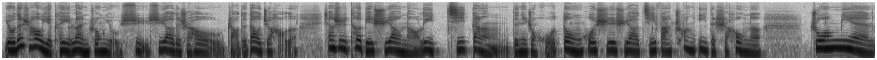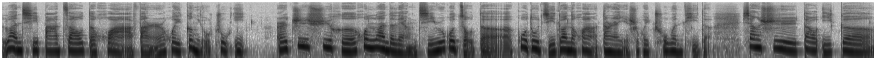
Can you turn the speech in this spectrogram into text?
有的时候也可以乱中有序，需要的时候找得到就好了。像是特别需要脑力激荡的那种活动，或是需要激发创意的时候呢，桌面乱七八糟的话，反而会更有助意。而秩序和混乱的两极，如果走的过度极端的话，当然也是会出问题的。像是到一个。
